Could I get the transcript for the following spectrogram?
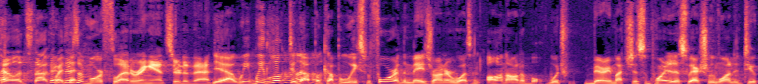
well, it's not quite There's that. a more flattering answer to that. Yeah, we, we looked it up a couple weeks before, and The Maze Runner wasn't on Audible, which very much disappointed us. We actually wanted to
